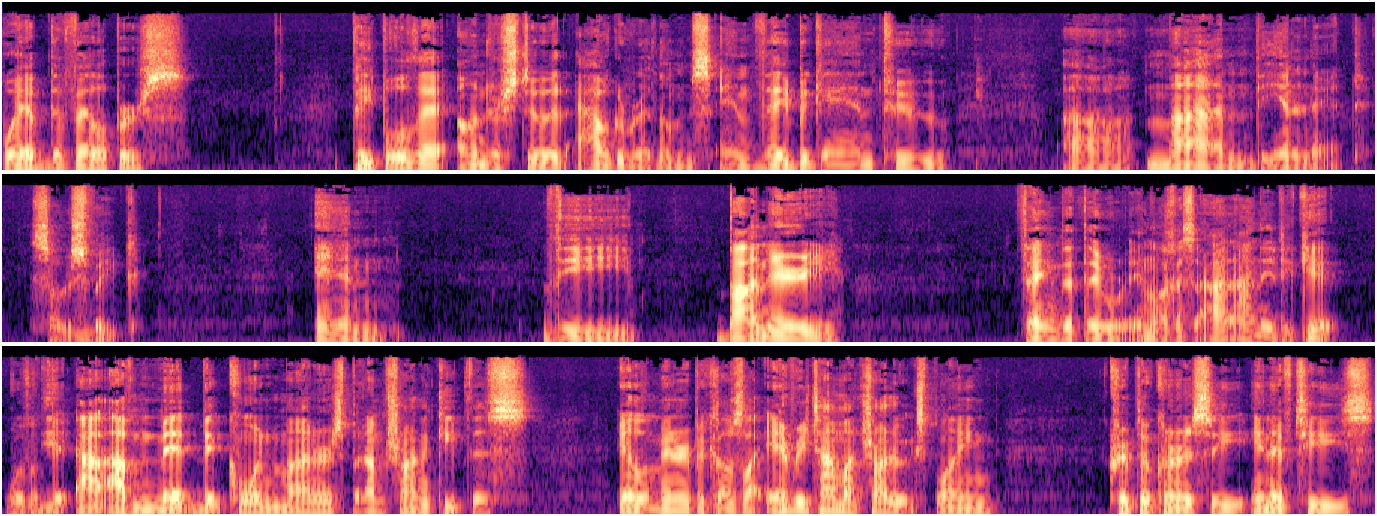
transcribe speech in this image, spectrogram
web developers, people that understood algorithms, and they began to uh, mine the internet, so to speak. And the binary thing that they were in. Like I said, I, I need to get with a bit. I, I've met Bitcoin miners, but I'm trying to keep this elementary because, like, every time I try to explain cryptocurrency, NFTs,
